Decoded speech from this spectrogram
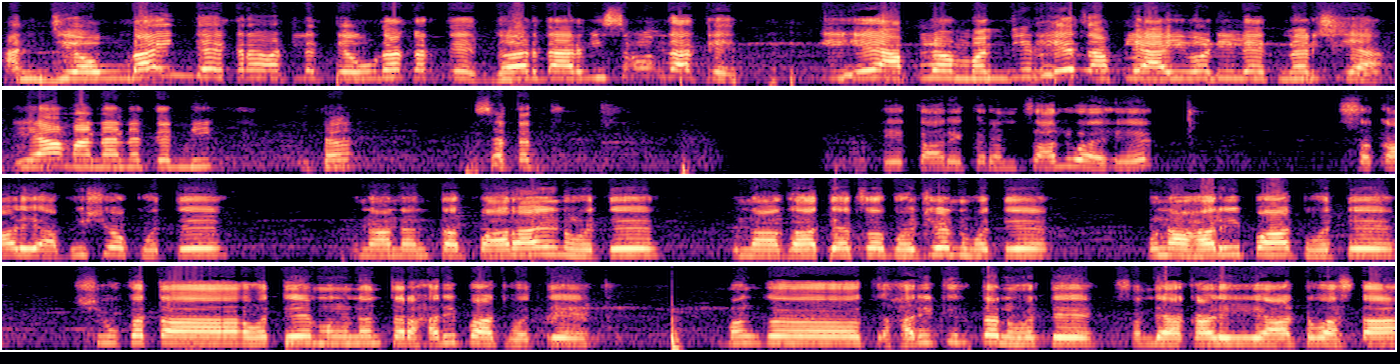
आणि जेवढा एन्जॉय करा वाटलं तेवढं करते घरदार विसरून जाते की हे आपलं मंदिर हेच आपले आई वडील आहेत नरशिया या मानानं त्यांनी इथं सतत हे कार्यक्रम चालू आहे. सकाळी अभिषेक होते. पुन्हा नंतर पारायण होते. पुन्हा गात्याचं भजन होते. पुन्हा हरिपाठ होते. शिवकथा होते मग नंतर हरिपाठ होते मग हरिकीर्तन होते संध्याकाळी आठ वाजता.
